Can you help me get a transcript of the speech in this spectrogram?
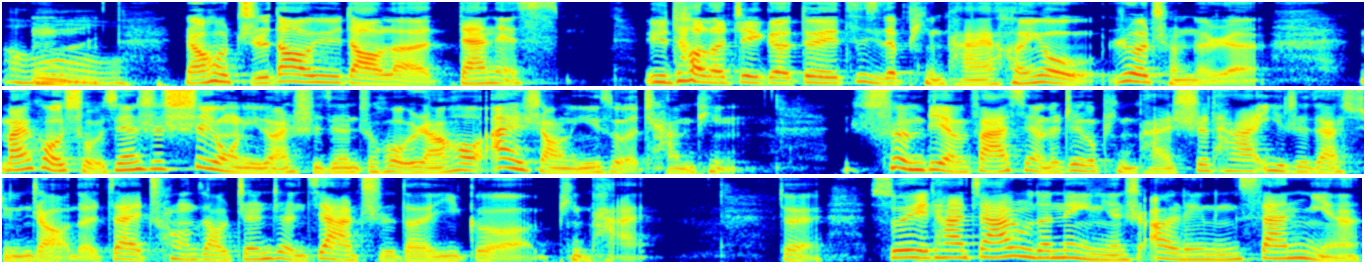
嗯，然后直到遇到了 Dennis。遇到了这个对自己的品牌很有热忱的人。Michael 首先是试用了一段时间之后，然后爱上了伊索的产品，顺便发现了这个品牌是他一直在寻找的，在创造真正价值的一个品牌。对，所以他加入的那一年是二零零三年，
